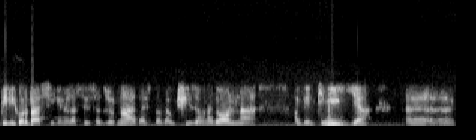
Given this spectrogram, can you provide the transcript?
vi ricordassi che nella stessa giornata è stata uccisa una donna a Ventimiglia, eh,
